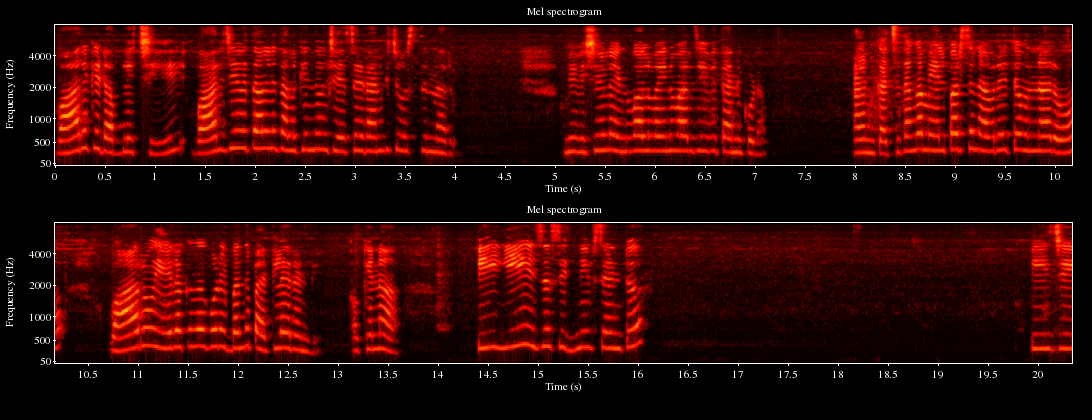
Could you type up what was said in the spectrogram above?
వారికి డబ్బులు ఇచ్చి వారి జీవితాలని తలకిందులు చేసేయడానికి చూస్తున్నారు. మీ విషయంలో ఇన్వాల్వ్ అయిన వారి జీవితాన్ని కూడా. అండ్ ఖచ్చితంగా మేల్ పర్సన్ ఎవరైతే ఉన్నారో వారు ఏ రకంగా కూడా ఇబ్బంది పెట్టలేరండి. ఓకేనా? P is a significant PG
